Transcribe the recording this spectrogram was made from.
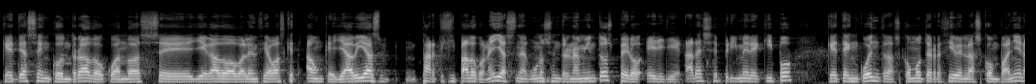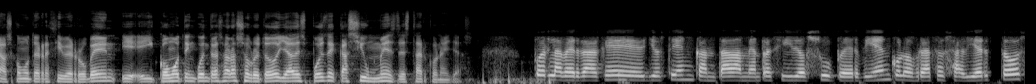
¿Qué te has encontrado cuando has eh, llegado a Valencia Basket? Aunque ya habías participado con ellas en algunos entrenamientos, pero el llegar a ese primer equipo, ¿qué te encuentras? ¿Cómo te reciben las compañeras? ¿Cómo te recibe Rubén? ¿Y, y cómo te encuentras ahora, sobre todo ya después de casi un mes de estar con ellas? Pues la verdad que yo estoy encantada, me han recibido súper bien, con los brazos abiertos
